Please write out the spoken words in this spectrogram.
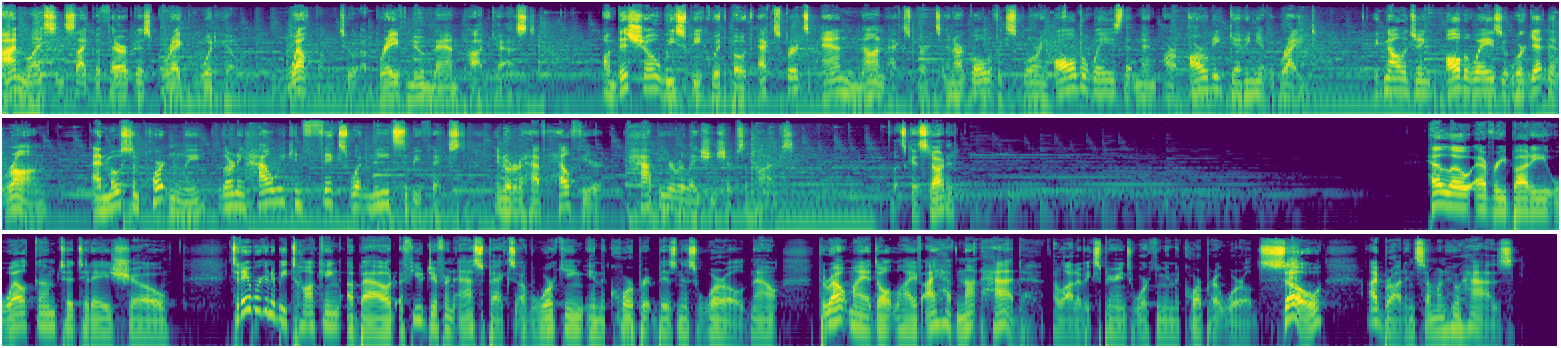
I'm licensed psychotherapist Greg Woodhill. Welcome to a Brave New Man podcast. On this show, we speak with both experts and non experts in our goal of exploring all the ways that men are already getting it right, acknowledging all the ways that we're getting it wrong, and most importantly, learning how we can fix what needs to be fixed in order to have healthier, happier relationships and lives. Let's get started. Hello, everybody. Welcome to today's show. Today, we're going to be talking about a few different aspects of working in the corporate business world. Now, throughout my adult life, I have not had a lot of experience working in the corporate world, so I brought in someone who has.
